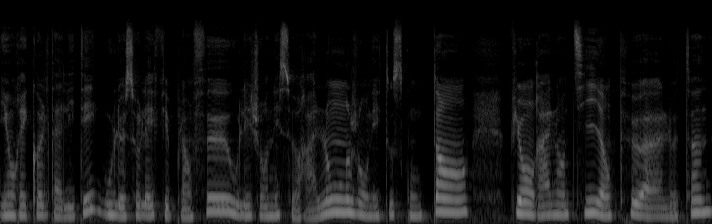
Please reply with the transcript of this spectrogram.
et on récolte à l'été, où le soleil fait plein feu, où les journées se rallongent, où on est tous contents, puis on ralentit un peu à l'automne,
